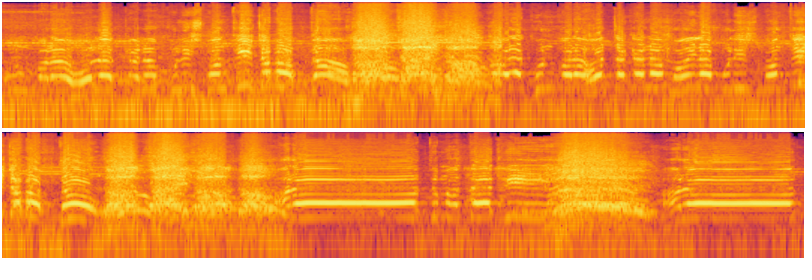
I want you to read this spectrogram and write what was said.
খুন করা হলো কেন পুলিশ মন্ত্রী জবাব দাও। হচ্ছে কেন? মহিলা পুলিশ মন্ত্রী জবাব দাও। ভারত মাতা কি? ভারত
